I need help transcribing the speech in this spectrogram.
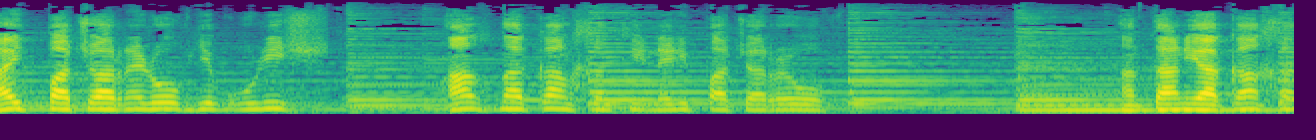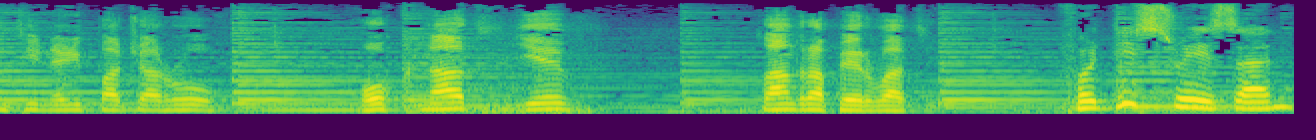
այդ պատճառներով եւ ուրիշ անձնական խնդիրների պատճառով ընտանեկան խնդիրների պատճառով հոգնած եւ ծանրապերված եմ։ For this reason,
